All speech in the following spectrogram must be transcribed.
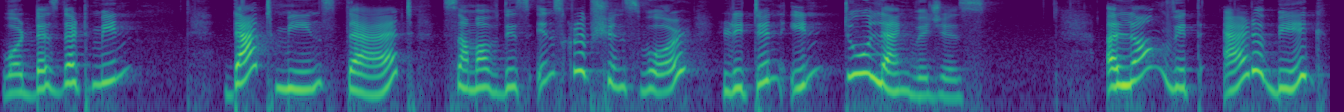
What does that mean? That means that some of these inscriptions were written in two languages. Along with Arabic,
